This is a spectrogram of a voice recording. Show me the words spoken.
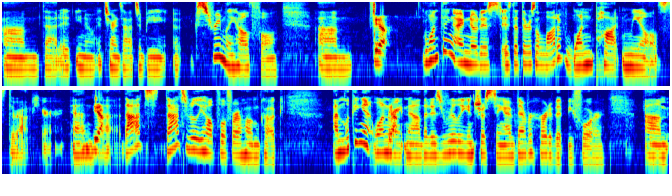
um, that it you know it turns out to be uh, extremely healthful. Um, yeah. One thing I noticed is that there's a lot of one pot meals throughout here, and yeah. uh, that's that's really helpful for a home cook. I'm looking at one yeah. right now that is really interesting. I've never heard of it before. Um,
